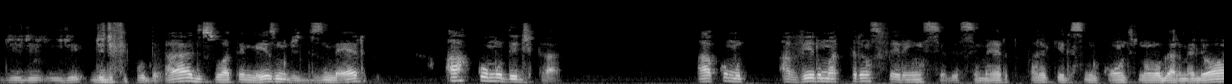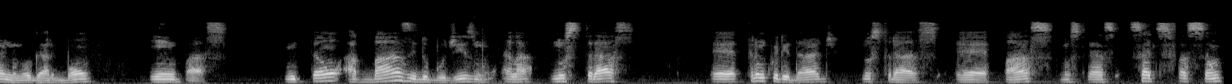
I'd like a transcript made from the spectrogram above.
de, de, de, de dificuldades ou até mesmo de desmérito, há como dedicar, há como haver uma transferência desse mérito para que ele se encontre num lugar melhor, num lugar bom e em paz. Então, a base do budismo, ela nos traz é, tranquilidade, nos traz é, paz, nos traz satisfação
